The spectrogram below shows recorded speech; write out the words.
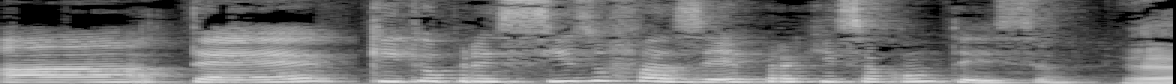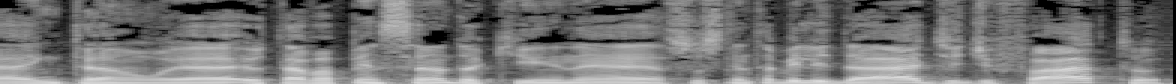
até é o que, que eu preciso fazer para que isso aconteça. É, então, é, eu estava pensando aqui, né? Sustentabilidade, de fato,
